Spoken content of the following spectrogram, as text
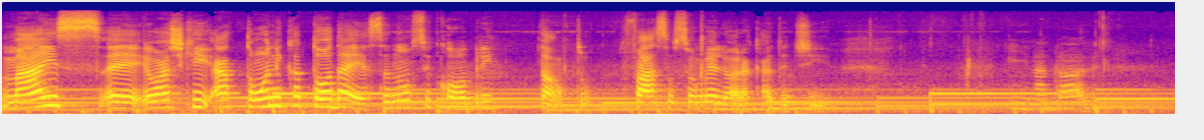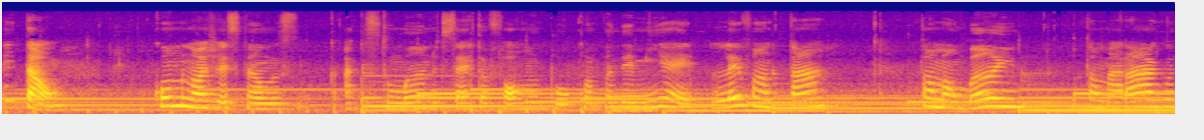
Mas é, eu acho que a tônica toda é essa, não se cobre tanto. Faça o seu melhor a cada dia. E Natália? Então, como nós já estamos acostumando de certa forma um pouco com a pandemia, é levantar, tomar um banho, tomar água,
